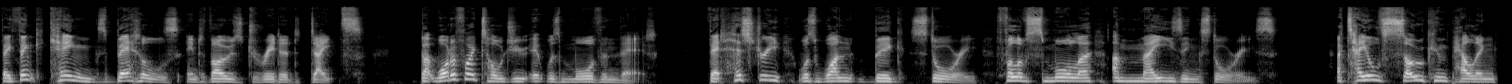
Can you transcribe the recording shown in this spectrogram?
they think kings, battles, and those dreaded dates. But what if I told you it was more than that? That history was one big story, full of smaller, amazing stories. A tale so compelling,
